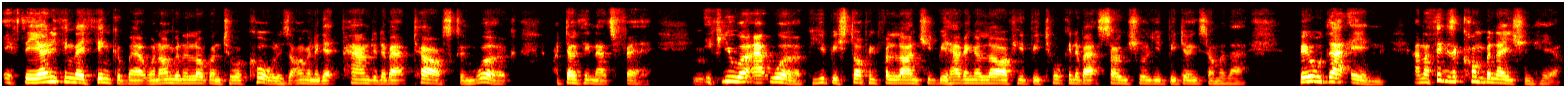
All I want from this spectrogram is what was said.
If the only thing they think about when I'm going to log onto a call is that I'm going to get pounded about tasks and work, I don't think that's fair. Mm-hmm. If you were at work, you'd be stopping for lunch, you'd be having a laugh, you'd be talking about social, you'd be doing some of that. Build that in. And I think there's a combination here.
